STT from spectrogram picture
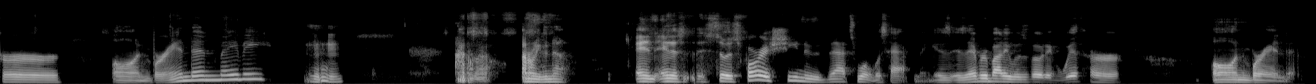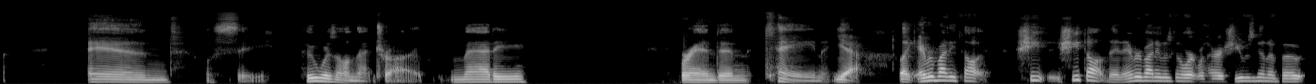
her on Brandon, maybe. Mm-hmm. I don't know. I don't even know. And and it's, so as far as she knew, that's what was happening. Is is everybody was voting with her on Brandon. And let's see who was on that tribe. Maddy, Brandon, Kane. Yeah, like everybody thought she she thought that everybody was going to work with her. She was going to vote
